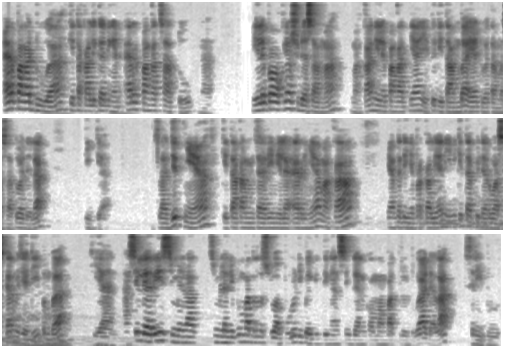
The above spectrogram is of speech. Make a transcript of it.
R pangkat 2 kita kalikan dengan R pangkat 1. Nah, nilai pokoknya sudah sama, maka nilai pangkatnya yaitu ditambah ya, 2 tambah 1 adalah 3. Selanjutnya, kita akan mencari nilai R-nya, maka yang tadinya perkalian ini kita pindah ruaskan menjadi pembagian. Hasil dari 9420 dibagi dengan 9,42 adalah 1000.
